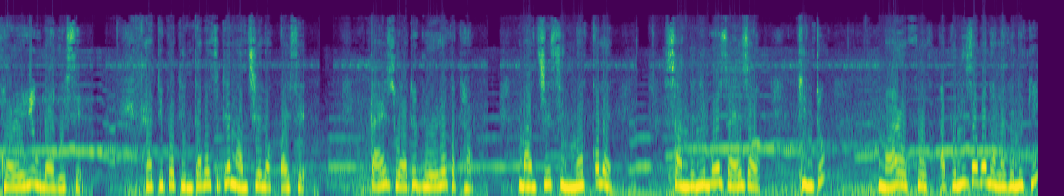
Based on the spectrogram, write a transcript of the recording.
ঘৰ এৰি ওলাই গৈছে। ৰাতিপুৱা তিনিটা বাজিতে মানসীয়ে লগ পাইছে। তাই যোৱাটো দূৰৰে কথা। মানসীয়ে চিন্ময়ক ক'লে চান্দনী বৰ যাই যাওক কিন্তু মাৰ অসুখ আপুনি যাব নালাগে নেকি?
